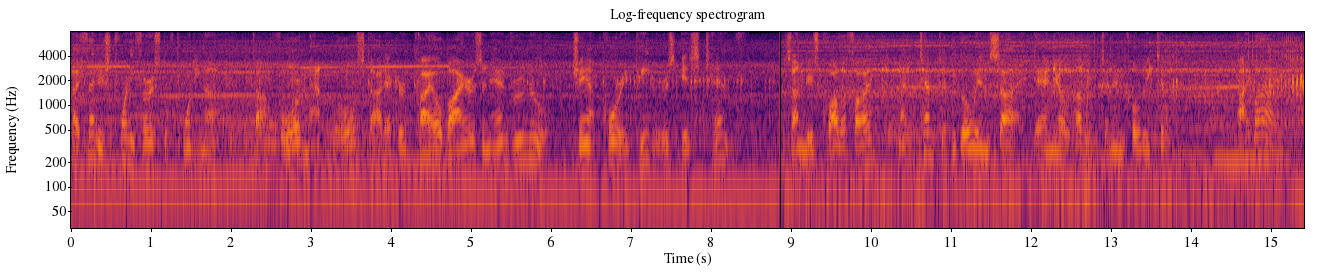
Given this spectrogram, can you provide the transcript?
I finished 21st of 29. Top four, Matt Lowell, Scott Eckert, Kyle Byers, and Andrew Newell. Champ Corey Peters is 10th. Sunday's qualified. I'm tempted to go inside Daniele Hovington and Coley Tipton. Bye-bye.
